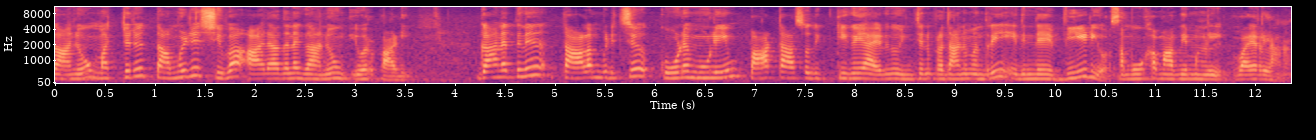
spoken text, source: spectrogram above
ഗാനവും മറ്റൊരു തമിഴ് ശിവ ആരാധന ഗാനവും ഇവർ പാടി. ഗാനത്തിന് താളം പിടിച്ച് കൂടെ മൂളിയും പാട്ട് ആസ്വദിക്കുകയായിരുന്നു ഇന്ത്യൻ പ്രധാനമന്ത്രി. ഇതിന്റെ വീഡിയോ സമൂഹ മാധ്യമങ്ങളിൽ വൈറലാണ്.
